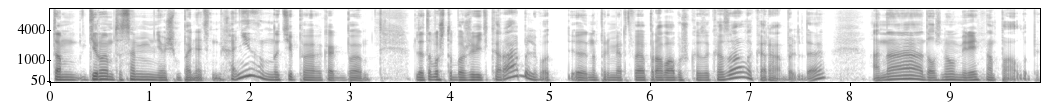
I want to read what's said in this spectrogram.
там героям-то самим не очень понятен механизм, но типа как бы для того, чтобы оживить корабль, вот, например, твоя прабабушка заказала корабль, да, она должна умереть на палубе,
